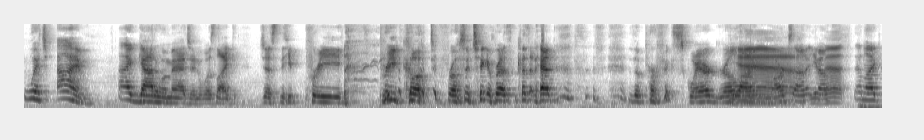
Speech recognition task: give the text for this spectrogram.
which I'm I got to imagine was like just the pre pre cooked frozen chicken breast because it had the perfect square grill line Yeah, marks on it, you, you know, bet. and like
